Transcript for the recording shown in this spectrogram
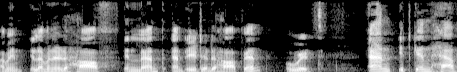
I mean, 11 and a half in length and 8 and a half in width. And it can have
